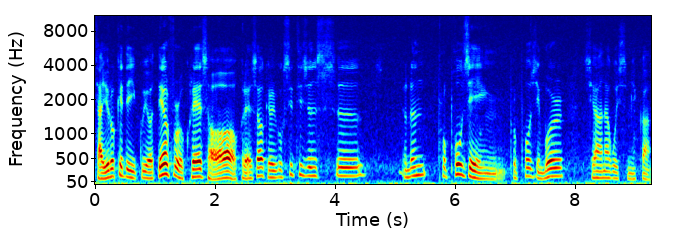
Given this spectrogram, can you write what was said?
자, 이렇게 돼 있고요. Therefore, 그래서 그래서 결국 citizens는 proposing, proposing 뭘 제안하고 있습니까?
